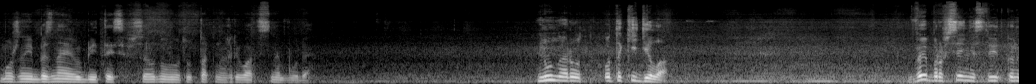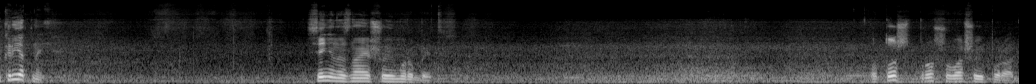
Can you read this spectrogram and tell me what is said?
можна і без неї обійтися, все одно воно тут так нагріватися не буде. Ну, народ, отакі діла. Вибор в Сені стоїть конкретний. Сеня не знає, що йому робити. Отож, прошу вашої поради.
